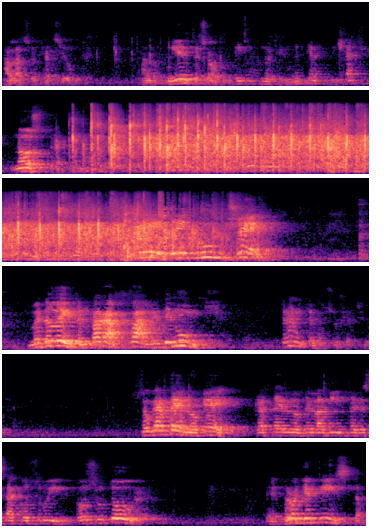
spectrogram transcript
all'associazione. Allora, niente soldi, noi ci mettiamo di tasca nostra. Le denunce, voi dovete imparare a fare le denunce tramite l'associazione. Sto cartello che è cartello della ditta che sta a costruire, costruttore, eh, progettista,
